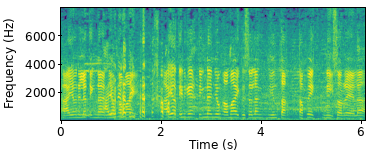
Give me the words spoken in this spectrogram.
Ayaw nila tingnan Ayaw yung nila kamay. tingnan Ayaw tingnan, tingnan yung kamay. Gusto lang yung ta- tapik ni Sorella.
